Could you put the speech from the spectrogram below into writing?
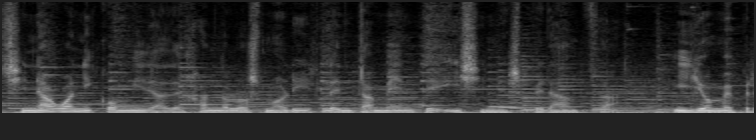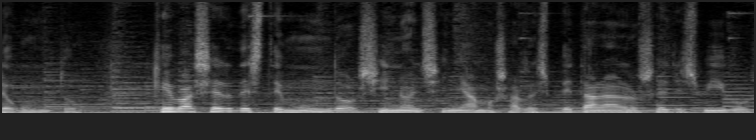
sin agua ni comida, dejándolos morir lentamente y sin esperanza. Y yo me pregunto, ¿qué va a ser de este mundo si no enseñamos a respetar a los seres vivos?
